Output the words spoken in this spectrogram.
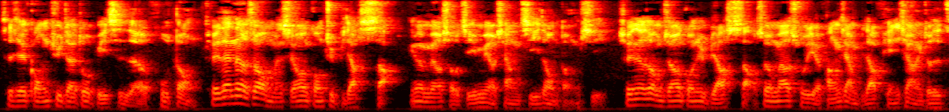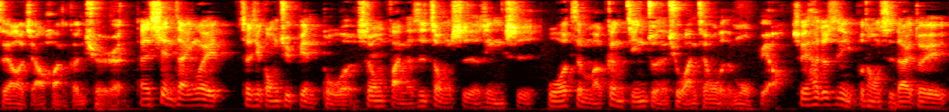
这些工具在做彼此的互动，所以在那个时候我们使用的工具比较少，因为没有手机、没有相机这种东西，所以那时候我们使用的工具比较少，所以我们要处理的方向比较偏向于就是资料交换跟确认。但现在因为这些工具变多了，所以我们反而是重视的事是，我怎么更精准的去完成我的目标。所以它就是你不同时代对。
